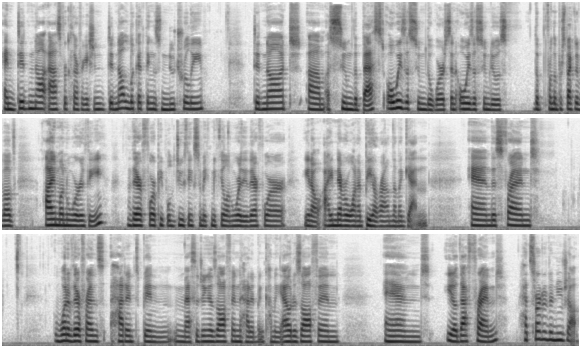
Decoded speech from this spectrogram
and did not ask for clarification, did not look at things neutrally did not um, assume the best, always assumed the worst, and always assumed it was the, from the perspective of I'm unworthy. Therefore, people do things to make me feel unworthy. Therefore, you know, I never want to be around them again. And this friend, one of their friends hadn't been messaging as often, hadn't been coming out as often. And, you know, that friend had started a new job.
